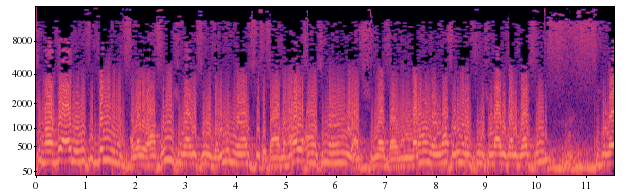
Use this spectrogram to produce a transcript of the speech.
شما بیاری کی دلیل اگر واقعی شما کی دلیل ہے کہ کتاب ہے آسمانی یا شما پیغمبران یا نقلی ہیں شما در دست شما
